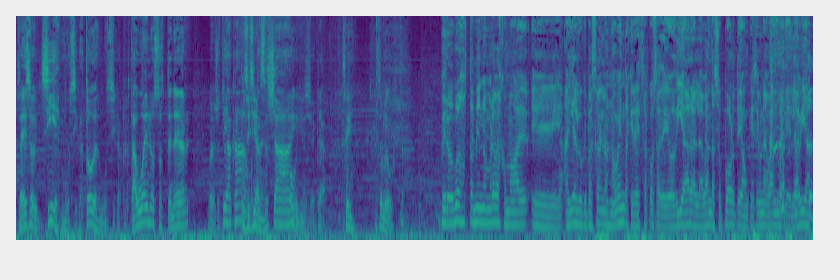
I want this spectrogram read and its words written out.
O sea, eso sí es música, todo es música, pero está bueno sostener, bueno, yo estoy acá, vos estás allá, y, claro, Sí. eso me gusta. Pero vos también nombrabas como eh, hay algo que pasaba en los 90 que era esa cosa de odiar a la banda soporte, aunque sea una banda que la había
